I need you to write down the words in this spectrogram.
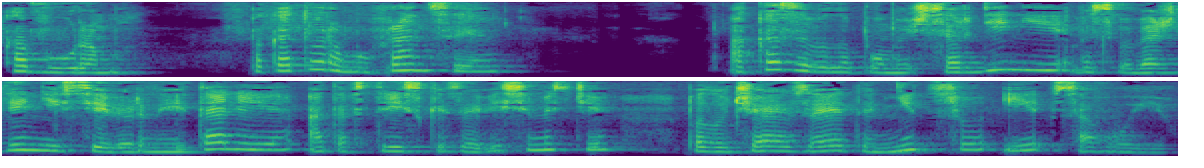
Кавуром по которому Франция оказывала помощь Сардинии в освобождении Северной Италии от австрийской зависимости получая за это Ниццу и Савойю.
